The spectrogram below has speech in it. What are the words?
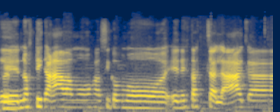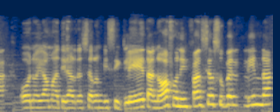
eh, nos tirábamos así como en estas chalacas, o nos íbamos a tirar del cerro en bicicleta, no, fue una infancia súper linda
